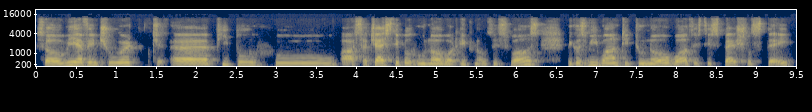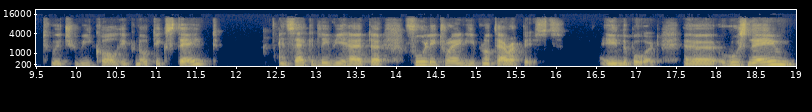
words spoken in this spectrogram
So we have ensured uh, people who are suggestible, who know what hypnosis was, because we wanted to know what is the special state which we call hypnotic state. And secondly, we had uh, fully trained hypnotherapists in the board, uh, whose name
